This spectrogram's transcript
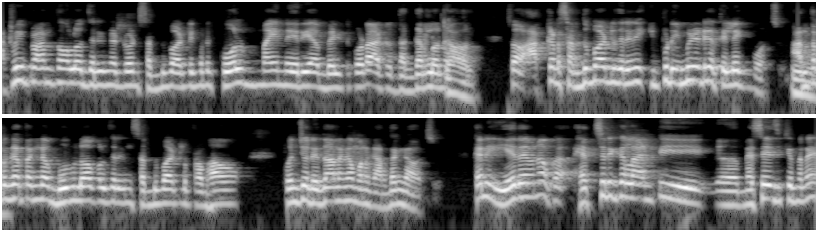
అటవీ ప్రాంతంలో జరిగినటువంటి సర్దుబాట్లు కూడా కోల్ మైన్ ఏరియా బెల్ట్ కూడా అటు దగ్గరలోనే సో అక్కడ సర్దుబాట్లు జరిగిన ఇప్పుడు ఇమీడియట్గా తెలియకపోవచ్చు Hmm. అంతర్గతంగా భూమి లోపల జరిగిన సర్దుబాట్ల ప్రభావం కొంచెం నిదానంగా మనకు అర్థం కావచ్చు కానీ ఏదేమైనా ఒక హెచ్చరిక లాంటి మెసేజ్ కిందనే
